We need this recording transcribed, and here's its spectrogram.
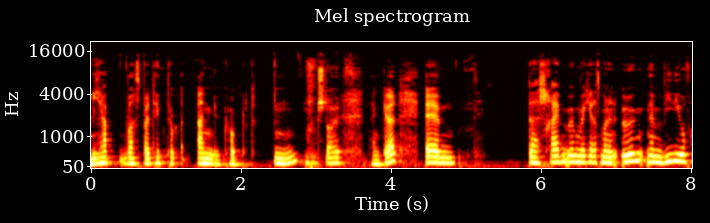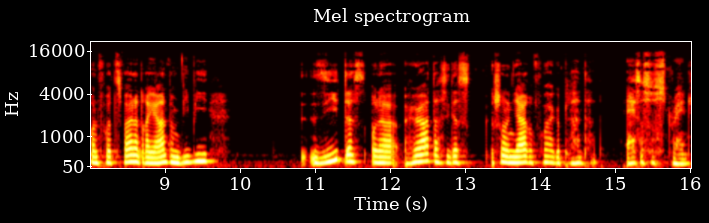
ich habe was bei TikTok angeguckt. Mhm. Stolz. Danke. Ähm, da schreiben irgendwelche, dass man in irgendeinem Video von vor zwei oder drei Jahren von Bibi sieht, dass oder hört, dass sie das schon Jahre vorher geplant hat. Ey, es ist so strange.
